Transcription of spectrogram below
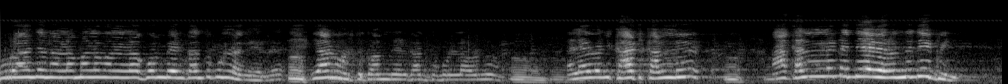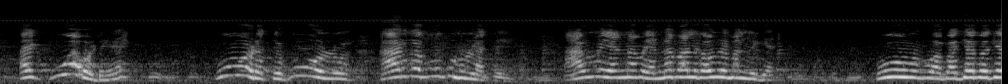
ಪುರಾಂಜನಲ್ಲ ಮಲ್ಲ ಮಲ್ಲ ಗೊಂಬೆನ್ ಕಂತುಕೊಳ್ಳ ಬೇರೆ ಹ್ಮ್. ಯಾನ್ ಉಳ್ತು ಗೊಂಬೆನ್ ಕಂತುಕೊಳ್ಳ ಅವನು ಹ್ಮ್. ಅಲ್ಲ ಒಂದು ಕಾಟು. ಆ ಕಲ್ಲಿನ ದೇವರೊಂದು ದೀಪಿನಿ. ಅದಕ್ಕೆ ಹೂವ ಒಡೆ ಹೂವು ಹೊಡತ್ತೆ ಹೂವು ಕಾಡ್ದ ಪೂಕುಳುಳ್ಳತ್ತೆ ಅವೆ ಎನ್ನ ಎನ್ನ ಬಾಲಿಗೆ ಗೌವೆ ಮಲ್ಲಿಗೆ. ಹೂವು ಬಗೆ ಬಗೆ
